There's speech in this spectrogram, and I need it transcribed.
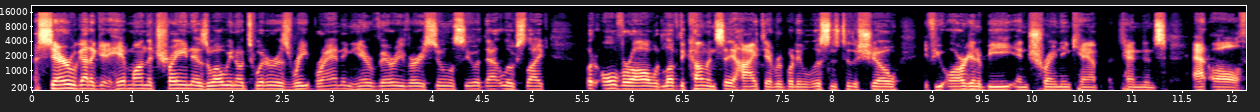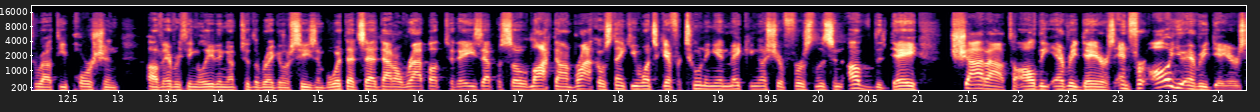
Uh, Sayre, we got to get him on the train as well. We know Twitter is rebranding here very, very soon. We'll see what that looks like. But overall, would love to come and say hi to everybody that listens to the show. If you are going to be in training camp attendance at all throughout the portion of everything leading up to the regular season. But with that said, that'll wrap up today's episode. Locked On Broncos. Thank you once again for tuning in, making us your first listen of the day. Shout out to all the everydayers. And for all you everydayers,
